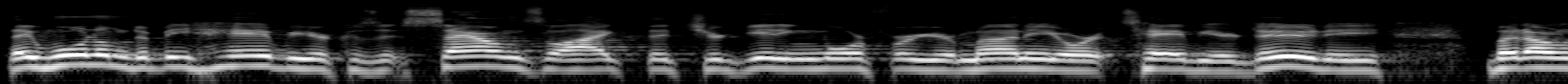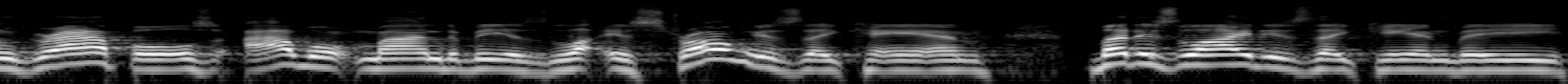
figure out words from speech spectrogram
they want them to be heavier because it sounds like that you're getting more for your money or it's heavier duty. But on grapples, I want mine to be as, as strong as they can, but as light as they can be,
